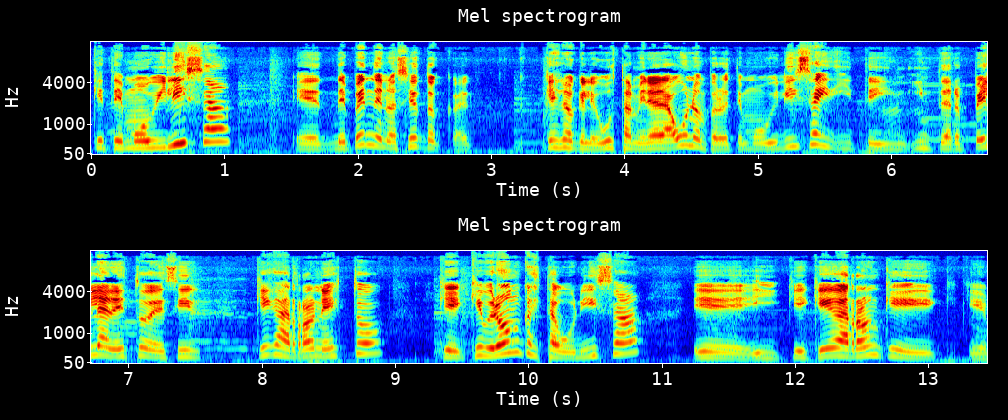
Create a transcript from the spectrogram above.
que te moviliza. eh, depende, ¿no es cierto?, qué qué es lo que le gusta mirar a uno, pero te moviliza y, y te in- interpela en esto de decir, qué garrón esto, qué, qué bronca esta gurisa, eh, y que, qué garrón que, que,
